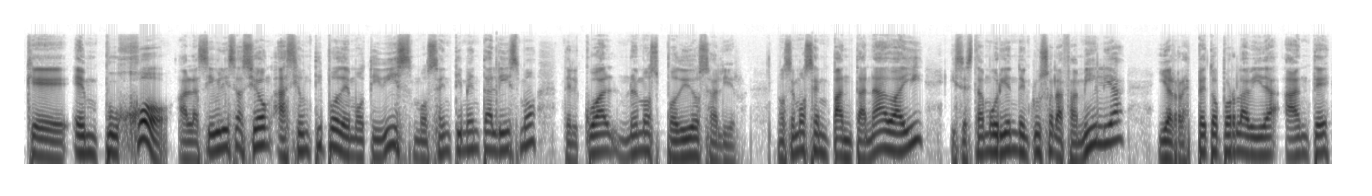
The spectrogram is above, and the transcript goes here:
que empujó a la civilización hacia un tipo de emotivismo, sentimentalismo, del cual no hemos podido salir. Nos hemos empantanado ahí y se está muriendo incluso la familia y el respeto por la vida ante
